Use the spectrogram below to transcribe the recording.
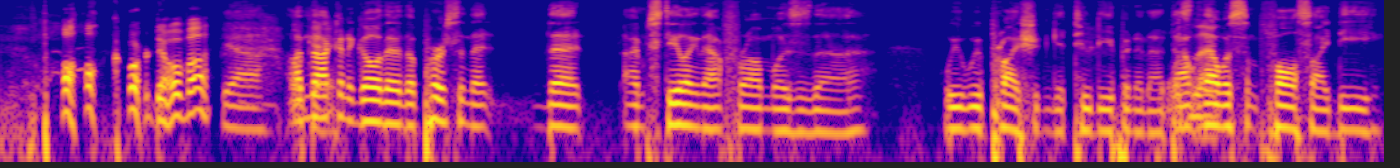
Paul Cordova. Yeah. I'm not going to go there. The person that that I'm stealing that from was the. We, we probably shouldn't get too deep into that. That, that that- was some false ID.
